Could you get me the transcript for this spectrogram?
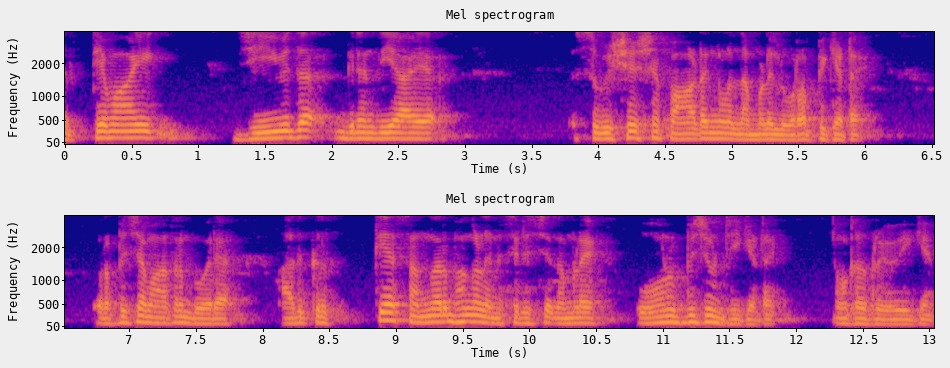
കൃത്യമായി ജീവിത ഗ്രന്ഥിയായ സുവിശേഷ പാഠങ്ങൾ നമ്മളിൽ ഉറപ്പിക്കട്ടെ. ഉറപ്പിച്ചാൽ മാത്രം പോരാ. അത് കൃത്യ സന്ദർഭങ്ങളനുസരിച്ച് നമ്മളെ ഓർമ്മിപ്പിച്ചുകൊണ്ടിരിക്കട്ടെ. നമുക്കത് പ്രയോഗിക്കാം.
